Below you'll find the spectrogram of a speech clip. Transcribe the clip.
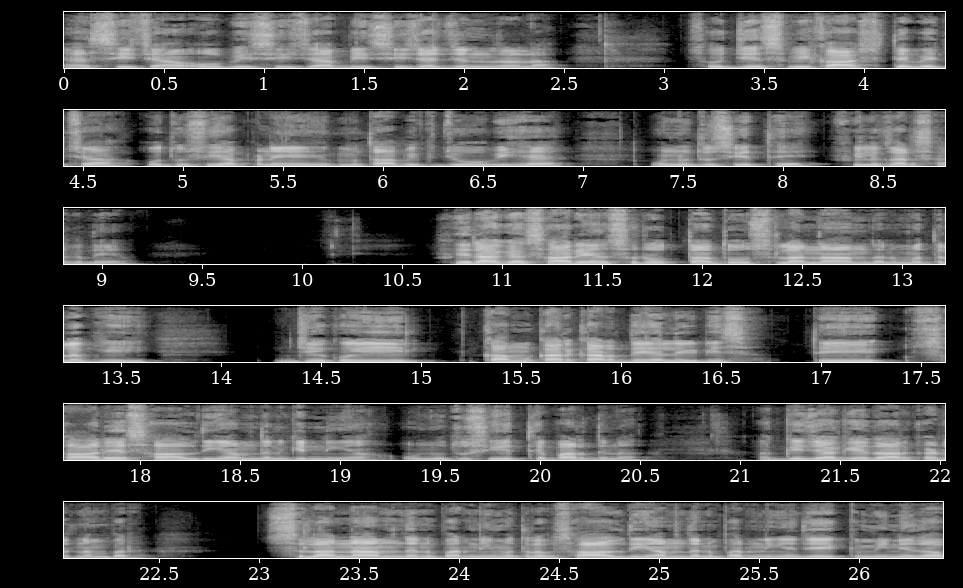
ਐਸਸੀ ਚ ਆ ਓਬੀਸੀ ਚ ਆ ਬੀਸੀ ਚ ਆ ਜਨਰਲ ਆ। ਸੋ ਜਿਸ ਵੀ ਕਾਸਟ ਦੇ ਵਿੱਚ ਆ, ਉਹ ਤੁਸੀਂ ਆਪਣੇ ਮੁਤਾਬਿਕ ਜੋ ਵੀ ਹੈ, ਉਹਨੂੰ ਤੁਸੀਂ ਇੱਥੇ ਫਿਲ ਕਰ ਸਕਦੇ ਆ। ਫਿਰ ਆ ਗਿਆ ਸਾਰਿਆਂ ਸਰੋਤਾਂ ਤੋਂ ਸਾਲਾਨਾ ਆਮਦਨ। ਮਤਲਬ ਕਿ ਜੇ ਕੋਈ ਕੰਮਕਾਰ ਕਰਦੇ ਆ ਲੇਡੀਜ਼ ਤੇ ਸਾਰੇ ਸਾਲ ਦੀ ਆਮਦਨ ਕਿੰਨੀ ਆ, ਉਹਨੂੰ ਤੁਸੀਂ ਇੱਥੇ ਭਰ ਦੇਣਾ। ਅੱਗੇ ਜਾ ਕੇ ਆਧਾਰ ਕਾਰਡ ਨੰਬਰ। ਸਾਲਾਨਾ ਆਮਦਨ ਭਰਨੀ ਮਤਲਬ ਸਾਲ ਦੀ ਆਮਦਨ ਭਰਨੀ ਹੈ ਜੇ ਇੱਕ ਮਹੀਨੇ ਦਾ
